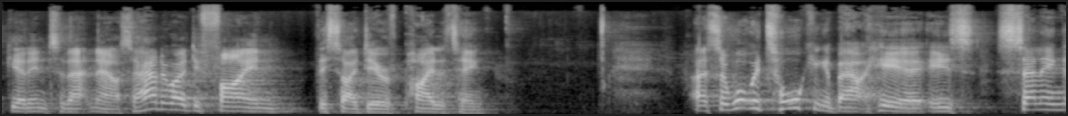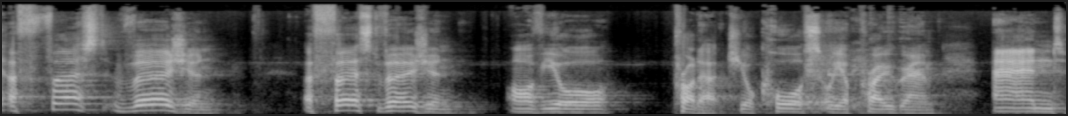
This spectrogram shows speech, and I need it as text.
get into that now. So, how do I define this idea of piloting? Uh, so, what we're talking about here is selling a first version, a first version of your product, your course, or your program. And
